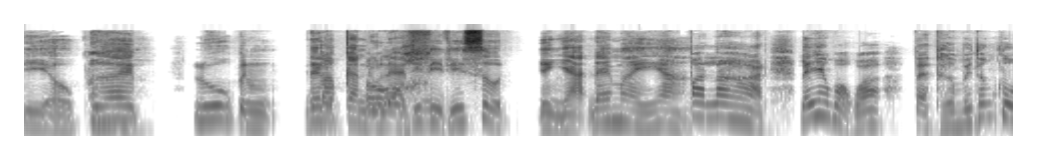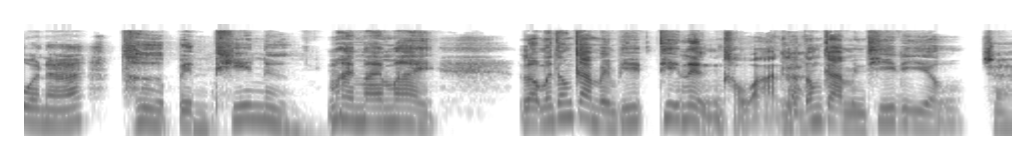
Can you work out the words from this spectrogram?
เดียว เพื่อให้ลูกเป็นได้รับการดูแลที่ดีที่สุดอย่างเงี้ยได้ไหมอะประหลาด และยังบอกว่าแต่เธอไม่ต้องกลัวนะ เธอเป็นที่หนึ่ง ไม่ไม่ไม่ เราไม่ต้องการเป็นพี่ที่หนึ่งค่ะหวานค่ะเราต้องการเป็นที่เดียว ใช่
